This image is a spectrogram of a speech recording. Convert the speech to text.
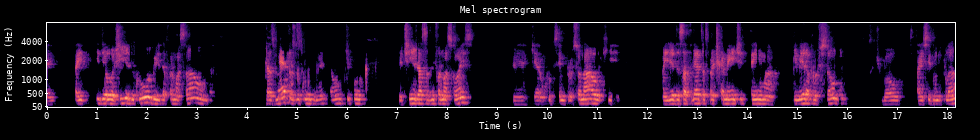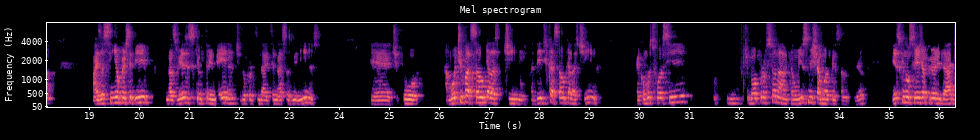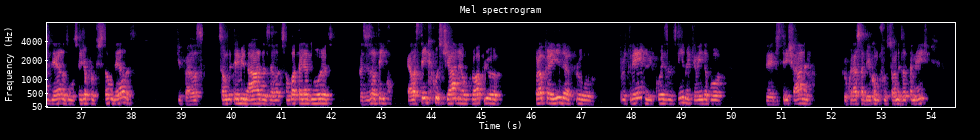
da ideologia do clube, da formação, da, das metas do clube, né? Então, tipo, eu tinha já essas informações, é, que era um clube semi-profissional, que a maioria dos atletas praticamente tem uma primeira profissão, né? O futebol está em segundo plano. Mas, assim, eu percebi, nas vezes que eu treinei, né? Tive a oportunidade de treinar essas meninas, é, tipo, a motivação que elas tinham, a dedicação que elas tinham, é como se fosse um futebol profissional. Então, isso me chamou a atenção, entendeu? Mesmo que não seja a prioridade delas, não seja a profissão delas, tipo, elas são determinadas, elas são batalhadoras, às vezes elas têm, elas têm que custear, né, o próprio própria ida pro pro treino e coisas assim, né, que eu ainda vou é, né, procurar saber como funciona exatamente,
